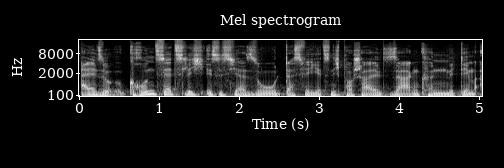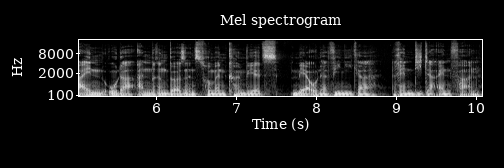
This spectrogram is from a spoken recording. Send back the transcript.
Also grundsätzlich ist es ja so, dass wir jetzt nicht pauschal sagen können, mit dem einen oder anderen Börseninstrument können wir jetzt mehr oder weniger Rendite einfahren.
